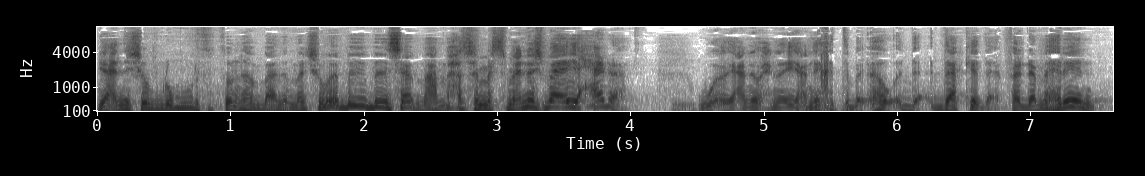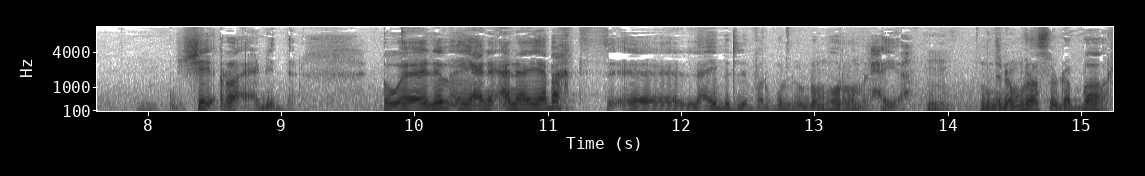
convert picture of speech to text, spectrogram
يعني نشوف جمهور توتنهام بعد الماتش ما ما سمعناش بقى اي حاجة ويعني وإحنا يعني خدت هو ده, ده كده. فجماهيريا شيء رائع جدا. يعني أنا يا بخت آه، لعيبة ليفربول وجمهورهم الحقيقة. الجمهور اصله جبار.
